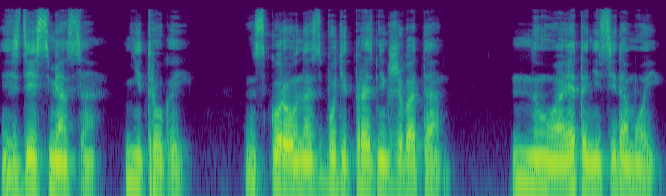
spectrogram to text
«Здесь мясо. Не трогай. Скоро у нас будет праздник живота. Ну, а это неси домой».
